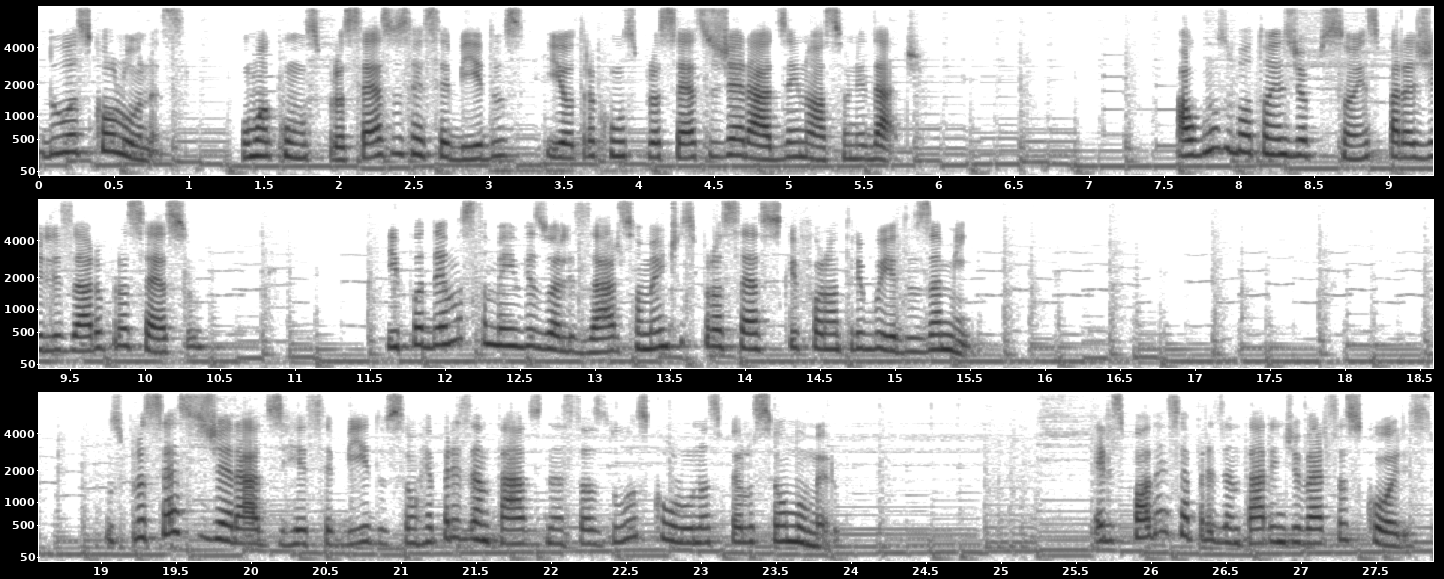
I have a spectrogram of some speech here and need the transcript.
duas colunas, uma com os processos recebidos e outra com os processos gerados em nossa unidade. Alguns botões de opções para agilizar o processo e podemos também visualizar somente os processos que foram atribuídos a mim. Os processos gerados e recebidos são representados nestas duas colunas pelo seu número. Eles podem se apresentar em diversas cores,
